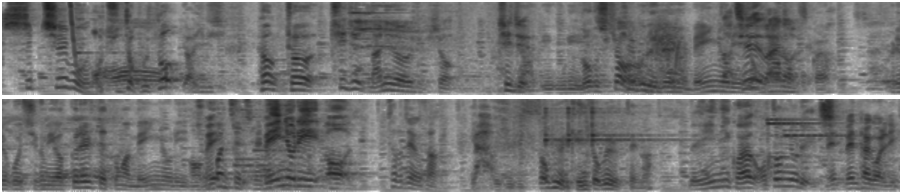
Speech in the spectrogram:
17분 어, 진짜 벌써? 야, 이게. 형 저 치즈 많이 넣어주십시오. 치즈. 너도 시켜 그러면 메인 요리 치즈 많이 한번 넣어주세요. 볼까요? 그리고 지금 이거 끓일 때 동안 메인 요리 첫 메- 번째 제일 메인 요리, 어, 첫 번째 영상. 야 여기 서브 요리 개인 서브 요리 되나? 메인이 과연 어떤 요리일지 멘, 멘탈 관리.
